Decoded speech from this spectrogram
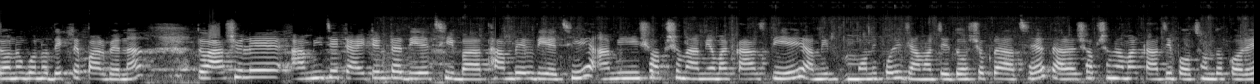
জনগণও দেখতে পারবে না। তো আসলে আমি যে টাইটেলটা দিয়েছি বা থাম্বেল দিয়েছি, আমি সবসময় আমি আমার কাজ দিয়ে আমি মনে করি যে আমার যে দর্শকরা আছে, তারা সবসময় আমার কাজই পছন্দ করে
